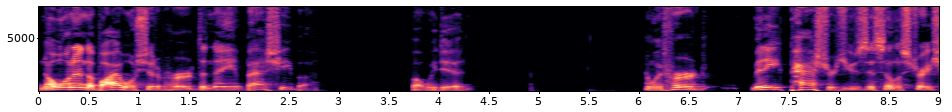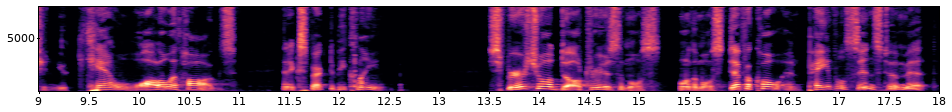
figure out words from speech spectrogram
No one in the Bible should have heard the name Bathsheba, but we did. And we've heard many pastors use this illustration. You can't wallow with hogs and expect to be clean. Spiritual adultery is the most, one of the most difficult and painful sins to admit.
